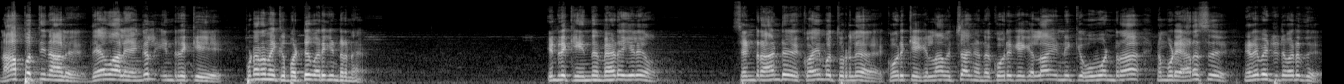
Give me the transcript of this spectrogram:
நாற்பத்தி நாலு தேவாலயங்கள் இன்றைக்கு புனரமைக்கப்பட்டு வருகின்றன. இன்றைக்கு இந்த மேடையிலும் சென்ற ஆண்டு கோயம்புத்தூரில் கோரிக்கைகள்லாம் வச்சாங்க. அந்த கோரிக்கைகள்லாம் இன்னைக்கு ஒவ்வொன்றா நம்முடைய அரசு நிறைவேற்றிட்டு வருது.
